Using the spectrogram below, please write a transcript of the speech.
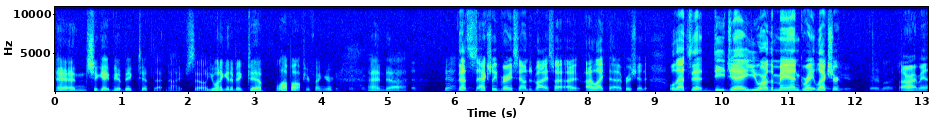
And she gave me a big tip that night. So you want to get a big tip, lop off your finger. And uh, yeah. That's actually very sound advice. I, I, I like that. I appreciate it. Well, that's it. DJ, you are the man. Great lecture. very much. All right, man.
